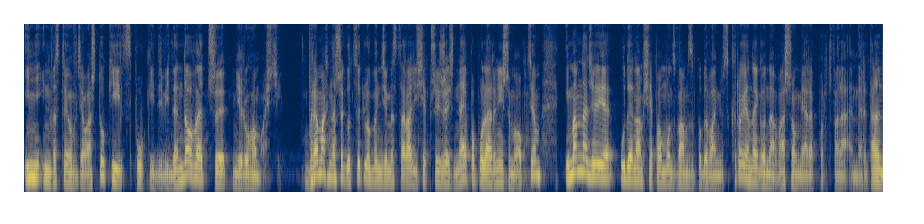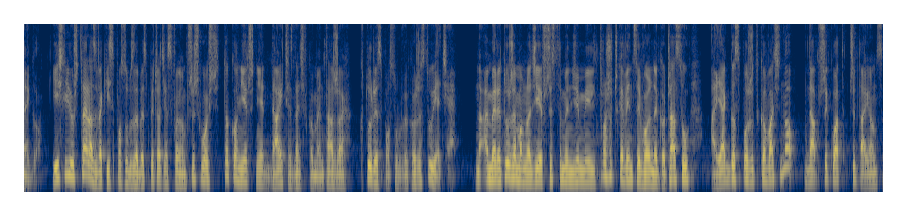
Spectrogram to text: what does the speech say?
Inni inwestują w dzieła sztuki, spółki dywidendowe czy nieruchomości. W ramach naszego cyklu będziemy starali się przyjrzeć najpopularniejszym opcjom i mam nadzieję uda nam się pomóc Wam w zbudowaniu skrojonego na Waszą miarę portfela emerytalnego. Jeśli już teraz w jakiś sposób zabezpieczacie swoją przyszłość, to koniecznie dajcie znać w komentarzach, który sposób wykorzystujecie. Na emeryturze mam nadzieję wszyscy będziemy mieli troszeczkę więcej wolnego czasu, a jak go spożytkować? No, na przykład czytając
